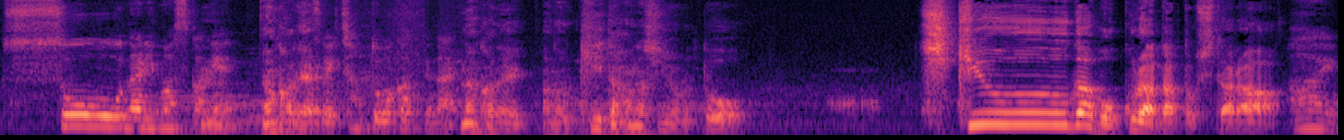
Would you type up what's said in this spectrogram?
そうなりますかね。うんなんかねちゃんと分かってない。なんかねあの聞いた話によると地球が僕らだとしたらはい。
